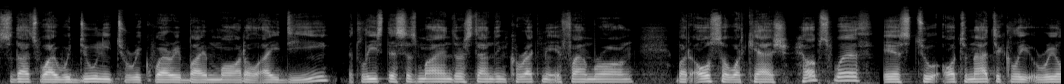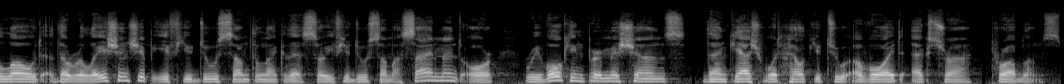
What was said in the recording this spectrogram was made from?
So that's why we do need to requery by model ID. At least this is my understanding, correct me if I'm wrong. But also what cache helps with is to automatically reload the relationship if you do something like this. So if you do some assignment or revoking permissions then cache would help you to avoid extra problems.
